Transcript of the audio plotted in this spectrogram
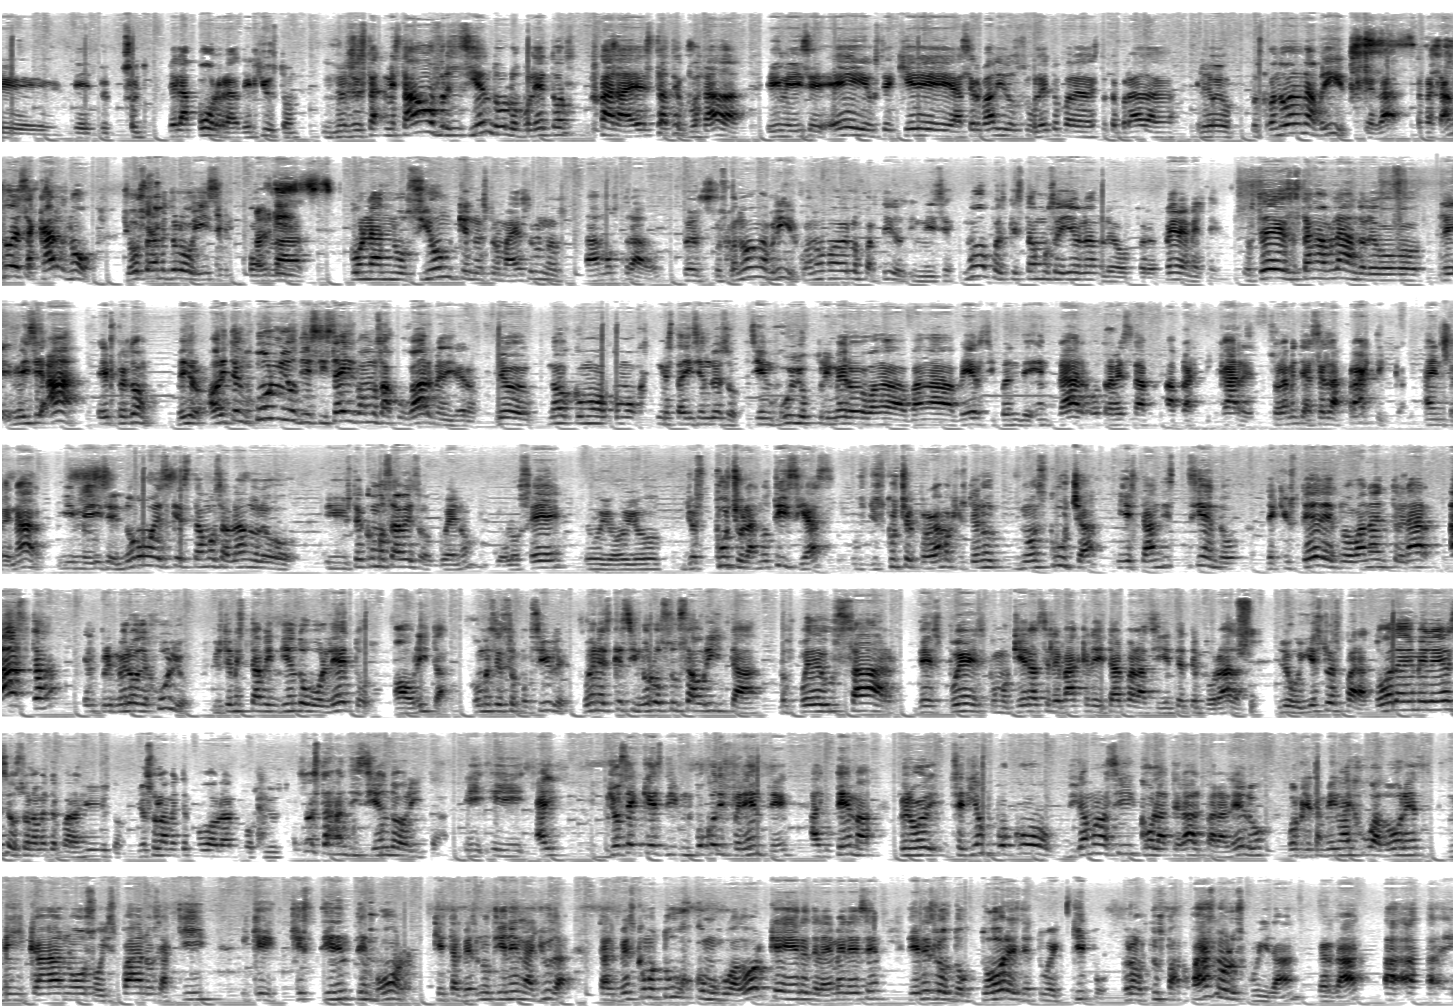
de- soy de la porra del Houston, nos está- me estaban ofreciendo los boletos para esta temporada. Y me dice, hey, ¿usted quiere hacer válido su boleto para esta temporada? Y le digo, pues ¿cuándo van a abrir? ¿Verdad? Tratando de sacar, no. Yo solamente lo hice con la, con la noción que nuestro maestro nos ha mostrado, pues, pues ¿cuándo van a abrir? ¿Cuándo van a ver los partidos? Y me dice, no, pues que estamos ahí hablando. Le digo, pero espérame, ustedes están hablando, le digo, le- me dice, ah, eh, perdón. Me dijeron, ahorita en junio 16 vamos a jugar, me dijeron. Digo, no, ¿cómo, ¿cómo me está diciendo eso? Si en julio primero van a, van a ver si pueden de- entrar otra vez a, a practicar, eh, solamente hacer la práctica, a entrenar. Y me dice, no, es que estamos hablando, le digo, ¿Y usted cómo sabe eso? Bueno, yo lo sé, yo, yo, yo, yo escucho las noticias, pues, yo escucho el programa que usted no, no escucha y están diciendo de que ustedes no van a entrenar hasta el primero de julio. Y usted me está vendiendo boletos ahorita. ¿Cómo es eso posible? Bueno, es que si no los usa ahorita, los puede usar después, como quiera, se le va a acreditar para la siguiente temporada. Y luego, ¿y esto es para toda la MLS o solamente para Houston? Yo solamente puedo hablar por Houston. Eso estaban diciendo ahorita. Y, y hay, yo sé que es un poco diferente al tema, pero sería un poco, digámoslo así, colateral, paralelo, porque también hay jugadores mexicanos o hispanos aquí y que, que, tienen temor, que tal vez no tienen ayuda. Tal vez como tú, como jugador que eres de la MLS, tienes los doctores de tu equipo, pero tus papás no los cuidan, ¿verdad?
